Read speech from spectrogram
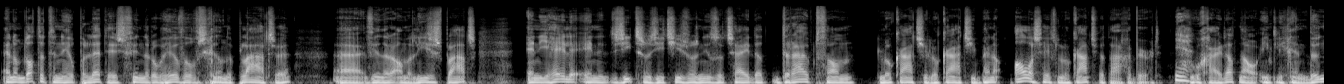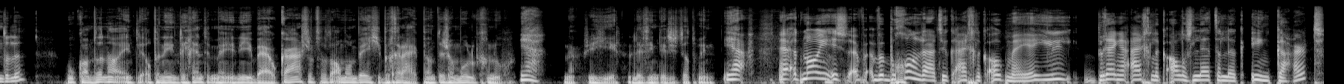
en omdat het een heel palet is, vinden er op heel veel verschillende plaatsen uh, vinden er analyses plaats. En die hele energietransitie, zoals Niels het zei, dat druipt van locatie, locatie. Bijna alles heeft een locatie wat daar gebeurt. Ja. Hoe ga je dat nou intelligent bundelen? Hoe komt dat nou op een intelligente manier bij elkaar, zodat we het allemaal een beetje begrijpen? Want het is al moeilijk genoeg. Ja. Nou, zie hier, Living Digital Twin. Ja. ja, het mooie is, we begonnen daar natuurlijk eigenlijk ook mee. Hè? Jullie brengen eigenlijk alles letterlijk in kaart.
